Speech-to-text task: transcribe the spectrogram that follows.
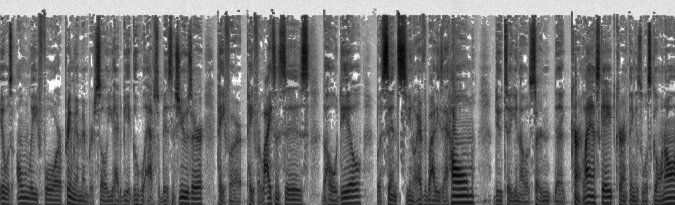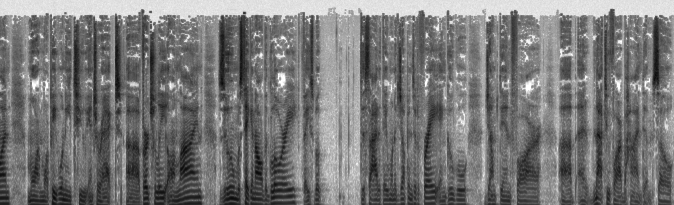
it was only for premium members. So you had to be a Google Apps for Business user, pay for pay for licenses, the whole deal. But since, you know, everybody's at home due to, you know, certain, the current landscape, current thing is what's going on. More and more people need to interact, uh, virtually online. Zoom was taking all the glory. Facebook decided they want to jump into the fray and Google jumped in far, uh, not too far behind them. So,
